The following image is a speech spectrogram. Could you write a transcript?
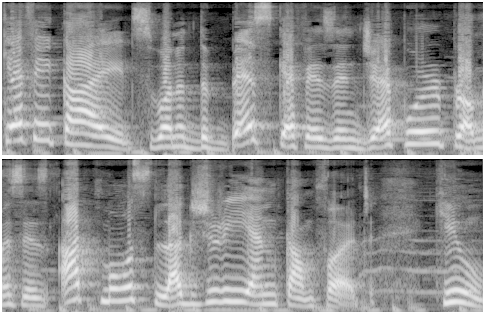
Cafe Kites, one of the best cafes in Jaipur, promises utmost luxury and comfort. क्यों?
